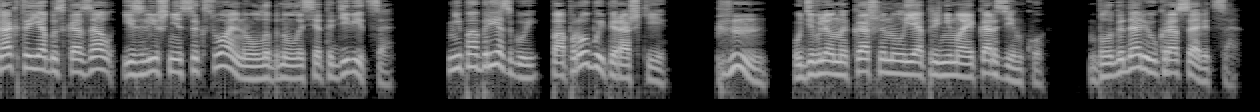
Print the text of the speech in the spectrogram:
как-то, я бы сказал, излишне сексуально улыбнулась эта девица. «Не побрезгуй, попробуй пирожки». «Хм», удивленно кашлянул я, принимая корзинку. «Благодарю, красавица».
